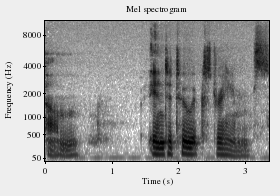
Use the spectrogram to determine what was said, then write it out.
um, into two extremes.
